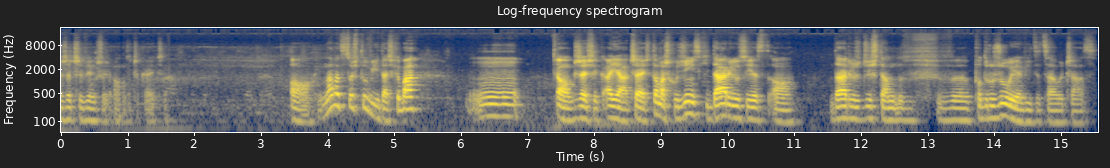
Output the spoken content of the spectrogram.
rzeczy, większość. O, zaczekajcie. O, nawet coś tu widać. Chyba. Mm, o, Grzesiek, a ja, cześć. Tomasz Chudziński, Dariusz jest. O, Dariusz gdzieś tam w, w, podróżuje, widzę cały czas.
